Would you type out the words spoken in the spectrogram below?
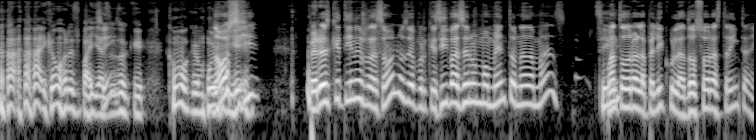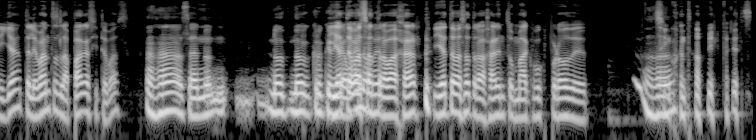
Ay, ¿cómo eres payaso? Sí. Eso que, ¿Cómo que muy no, bien? sí. Pero es que tienes razón, o sea, porque sí va a ser un momento nada más. Sí. ¿Cuánto dura la película? Dos horas treinta y ya, te levantas, la pagas y te vas. Ajá, o sea, no, no, no creo que Y ya te vas a ver, trabajar, y ya te vas a trabajar en tu MacBook Pro de ajá, 50 mil pesos.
